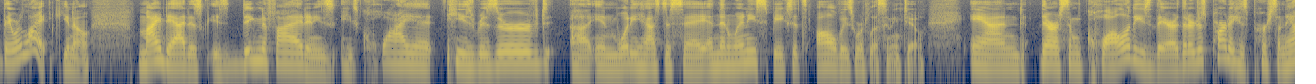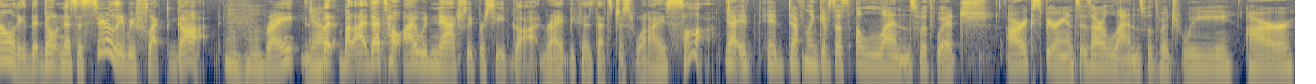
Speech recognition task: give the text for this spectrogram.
they were like, you know. My dad is is dignified and he's he's quiet. He's reserved uh, in what he has to say, and then when he speaks, it's always worth listening to. And there are some qualities there that are just part of his personality that don't necessarily reflect God, mm-hmm. right? Yeah. But but I, that's how I would naturally perceive God, right? Because that's just what I saw. Yeah, it, it definitely gives us a lens with which our experience is our lens with which we are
